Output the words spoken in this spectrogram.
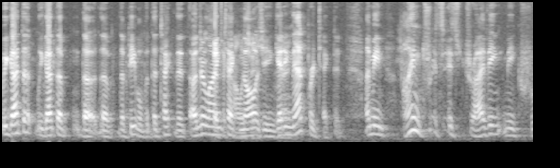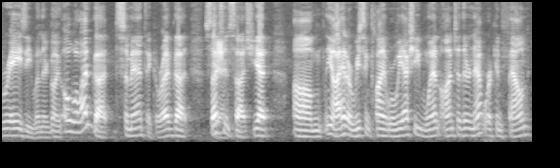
we got the we got the the, the, the people, but the tech, the underlying The technology, technology, and getting right. that protected. I mean, I'm it's, it's driving me crazy when they're going, oh well, I've got Symantec or I've got such Yeah. and such. Yet, um, you know, I had a recent client where we actually went onto their network and found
